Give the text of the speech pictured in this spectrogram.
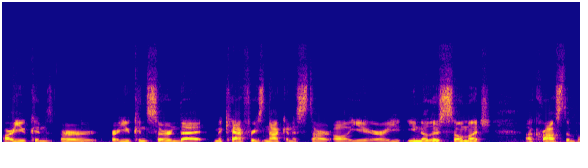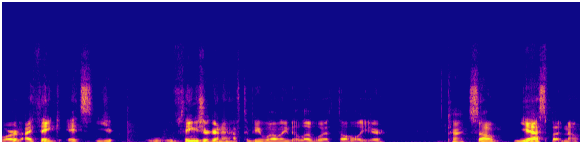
Are you con- or are you concerned that McCaffrey's not going to start all year? Are you, you know, there's so much across the board. I think it's you, things you're going to have to be willing to live with the whole year. Okay. So yes, but no.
